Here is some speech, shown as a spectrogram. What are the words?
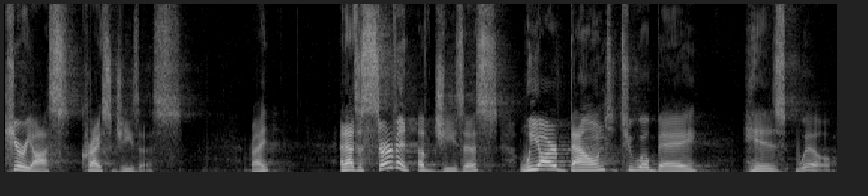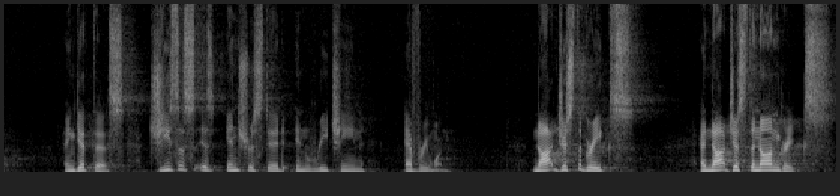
Kyrios, Christ Jesus, right? And as a servant of Jesus, we are bound to obey his will. And get this Jesus is interested in reaching everyone. Not just the Greeks and not just the non Greeks,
